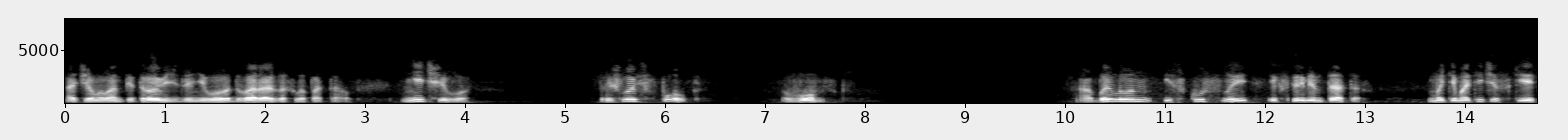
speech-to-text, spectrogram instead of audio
о чем Иван Петрович для него два раза хлопотал. Ничего. Пришлось в полк, в Омск. А был он искусный экспериментатор, математически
